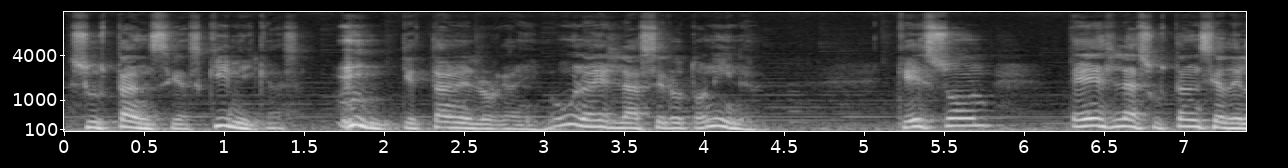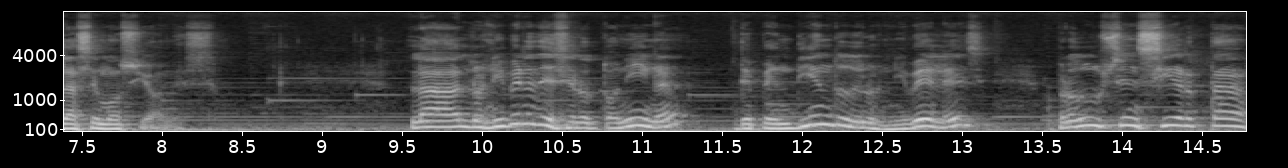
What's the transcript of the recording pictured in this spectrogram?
sustancias químicas que están en el organismo. Una es la serotonina, que son, es la sustancia de las emociones los niveles de serotonina, dependiendo de los niveles, producen ciertos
